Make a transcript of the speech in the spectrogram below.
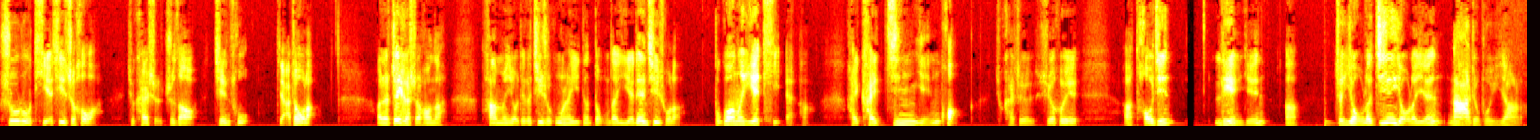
输入铁器之后啊，就开始制造剑簇、甲胄了。而且这个时候呢，他们有这个技术工人已经懂得冶炼技术了，不光能冶铁啊，还开金银矿，就开始学会啊淘金、炼银啊。这有了金，有了银，那就不一样了。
